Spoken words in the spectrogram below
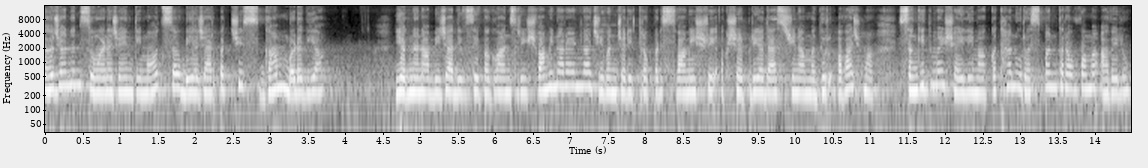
સહજાનંદ સુવર્ણ જયંતિ મહોત્સવ બે હજાર પચીસ ગામ બળદિયા. યજ્ઞના બીજા દિવસે ભગવાન શ્રી સ્વામિનારાયણના જીવનચરિત્ર પર સ્વામી શ્રી અક્ષરપ્રિયદાસજીના મધુર અવાજમાં સંગીતમય શૈલીમાં કથાનું રસપાન કરાવવામાં આવેલું.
